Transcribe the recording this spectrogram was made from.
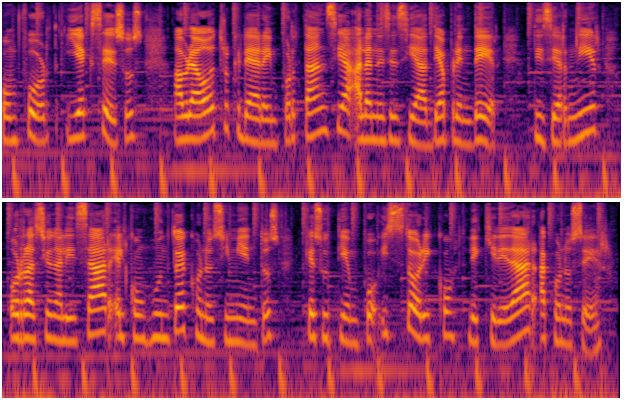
confort y excesos, habrá otro que le dará importancia a la necesidad de aprender, discernir o racionalizar el conjunto de conocimientos que su tiempo histórico le quiere dar a conocer.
